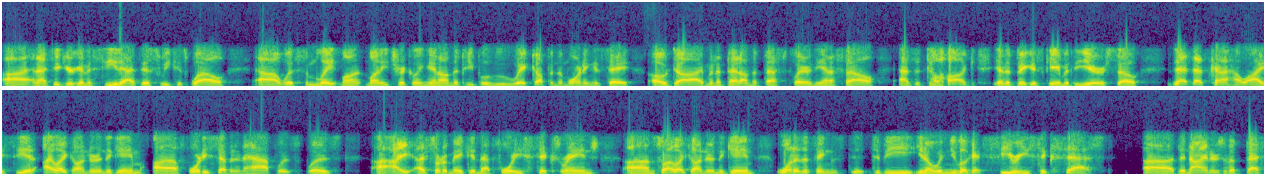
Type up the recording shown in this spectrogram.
Uh, and I think you're going to see that this week as well, uh, with some late mon- money trickling in on the people who wake up in the morning and say, "Oh, duh, I'm going to bet on the best player in the NFL as a dog in the biggest game of the year." So that that's kind of how I see it. I like under in the game. Uh, 47 and a half was was I, I sort of make in that 46 range. Um, so I like under in the game. One of the things to, to be, you know, when you look at series success, uh, the Niners are the best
